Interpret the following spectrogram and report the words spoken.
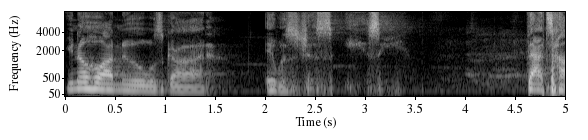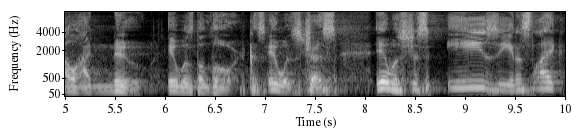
you know how I knew was God? It was just easy. That's how I knew it was the Lord, because it was just, it was just easy. And it's like,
